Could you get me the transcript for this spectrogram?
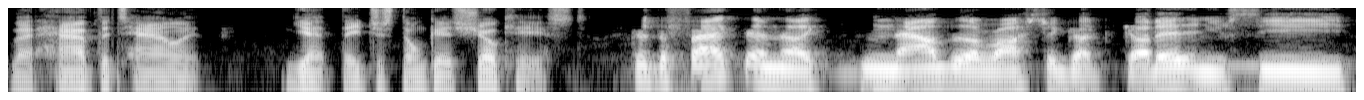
that have the talent, yet they just don't get showcased. the, the fact that like now the roster got gutted and you see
